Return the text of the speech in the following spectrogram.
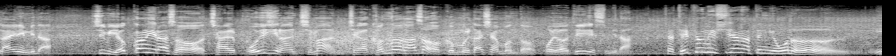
라인입니다. 지금 역광이라서 잘 보이진 않지만 제가 건너가서 건물 다시 한 번 더 보여드리겠습니다. 자 대평리 시장 같은 경우는 이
